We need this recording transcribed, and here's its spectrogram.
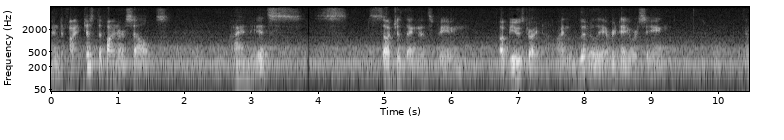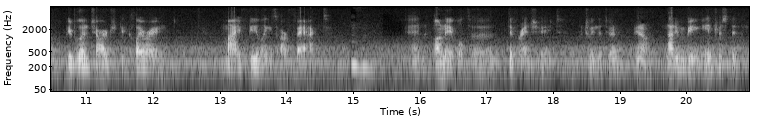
and define just define ourselves. And it's such a thing that's being abused right now. And literally every day we're seeing you know, people in charge declaring my feelings are fact mm-hmm. and unable to differentiate between the two. You know, not even being interested in doing it.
